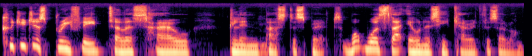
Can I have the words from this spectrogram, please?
could you just briefly tell us how Glyn passed to spirit? What was that illness he carried for so long?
